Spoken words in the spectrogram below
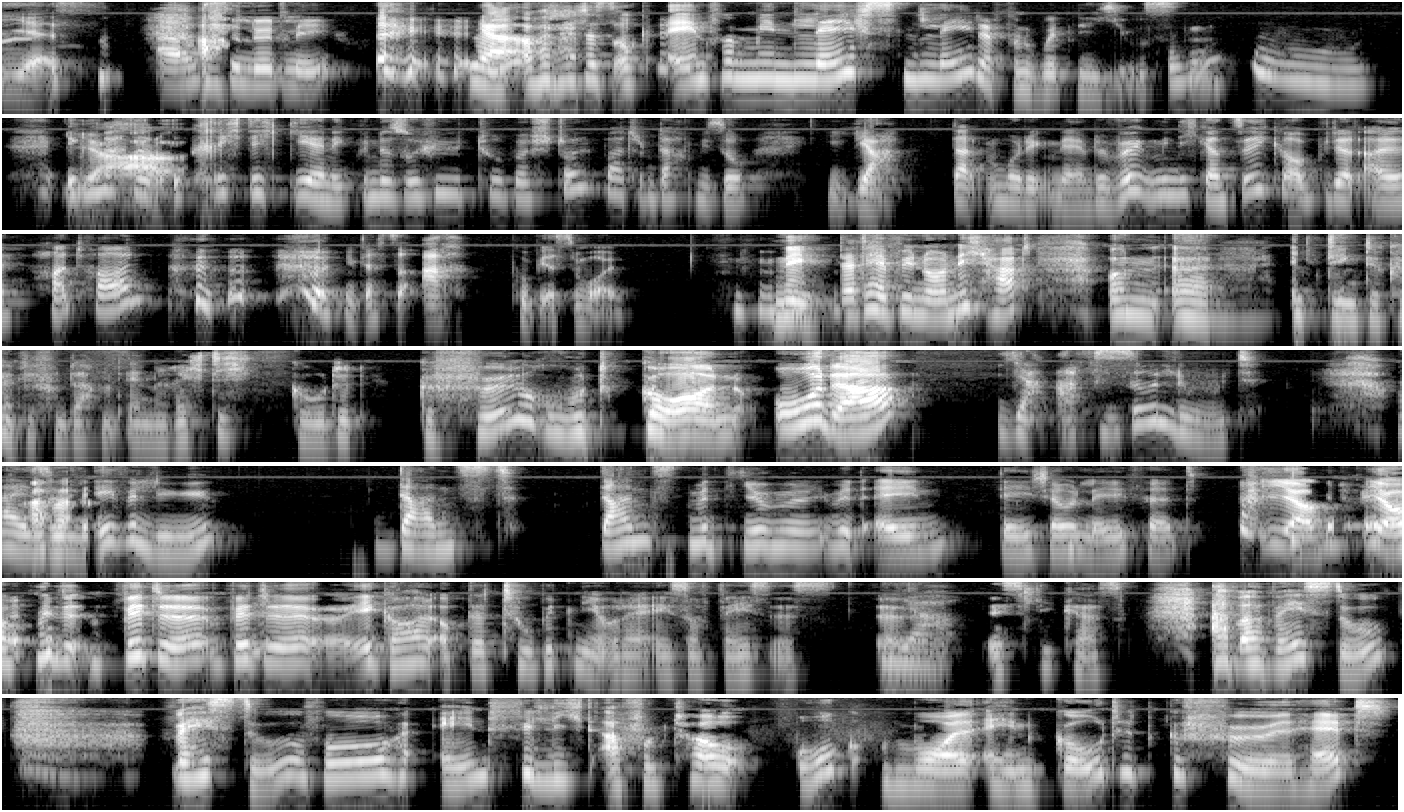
Yes, absolutely. Ach, ja, aber das ist auch ein von meinen liebsten Lieder von Whitney Houston. Uh, ich ja. mache das auch richtig gern. Ich bin da so drüber stolpert und dachte mir so, ja, das muss ich nehmen. Da war ich mir nicht ganz sicher, ob wir das all hat haben. und ich dachte so, ach, probier's du mal. nee, das hätte ich noch nicht hat. Und äh, ich denke, da können wir von da mit einem richtig gutes Gefühl gut gehen, oder? Ja, absolut. Also, Levelü tanzt, tanzt mit Jümmel, mit ein, der schon leifert. Ja, ja, bitte, bitte, bitte, egal ob der Two Whitney oder Ace of Base ist. äh, ja. ist Likas. Aber weißt du, weißt du, wo ein vielleicht auf und tau auch mal ein goated Gefühl hat?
